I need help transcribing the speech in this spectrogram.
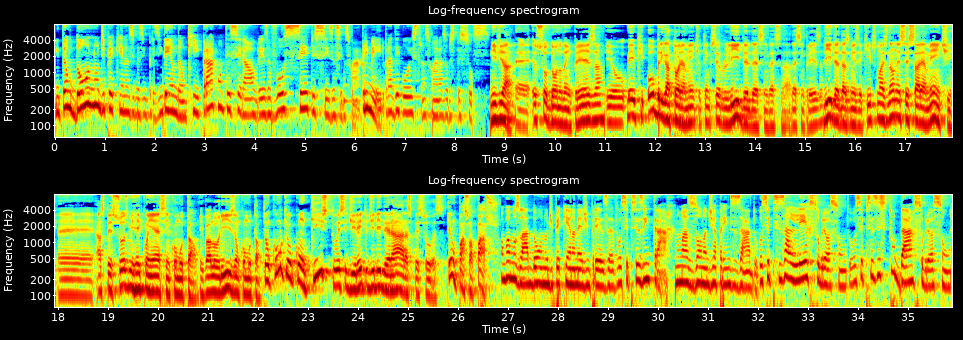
Então, dono de pequenas e médias empresas, entendam que para acontecer algo, empresa, você precisa se transformar. Primeiro, para depois transformar as outras pessoas. Nivia, é, eu sou dono da empresa, eu meio que obrigatoriamente eu tenho que ser o líder dessa, dessa, dessa empresa, líder das minhas equipes, mas não necessariamente é, as pessoas me reconhecem como tal, me valorizam como tal. Então, como que eu conquisto esse direito de liderar as pessoas? Tem um passo a passo? Então vamos lá, dono de pequena média empresa. Você precisa entrar numa zona de aprendizado. Você precisa ler sobre o assunto. Você precisa estudar sobre o assunto.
